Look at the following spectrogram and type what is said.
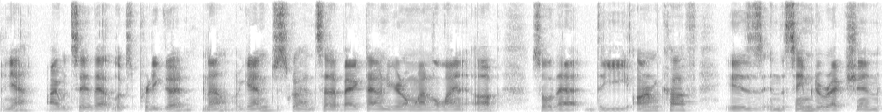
And yeah, I would say that looks pretty good. Now, again, just go ahead and set it back down. You're gonna wanna line it up so that the arm cuff is in the same direction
